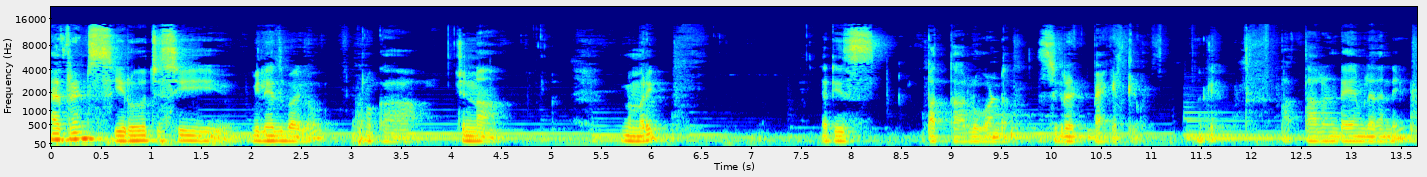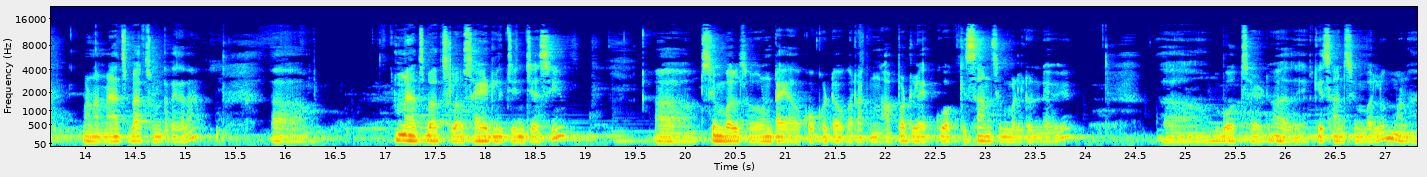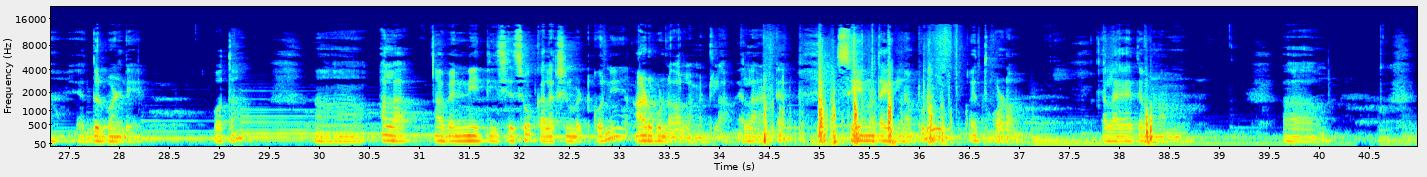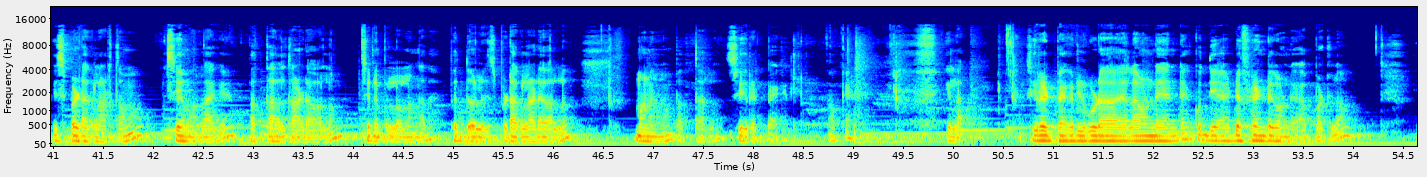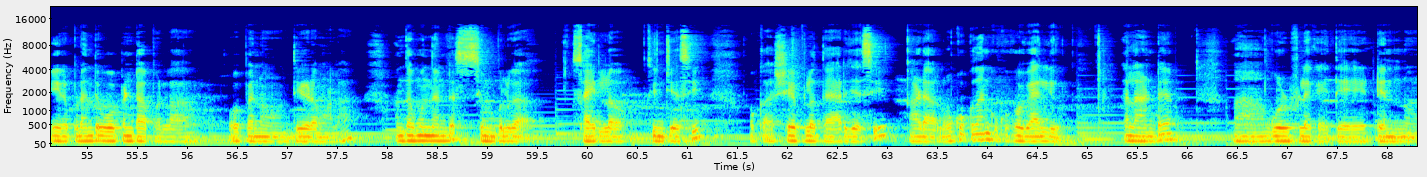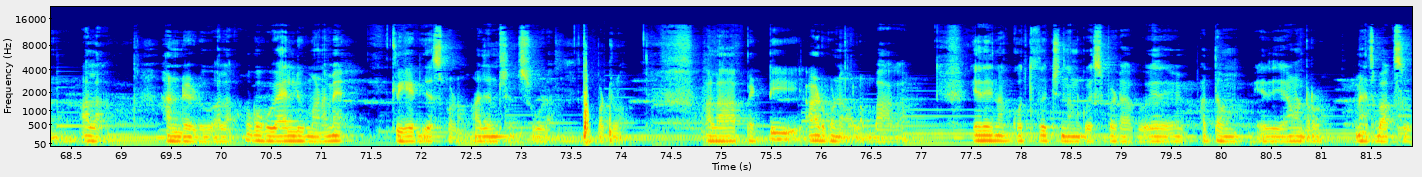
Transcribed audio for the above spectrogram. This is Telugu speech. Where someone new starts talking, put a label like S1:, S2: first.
S1: హాయ్ ఫ్రెండ్స్ ఈరోజు వచ్చేసి విలేజ్ బాయ్లో ఒక చిన్న మెమరీ దట్ ఈస్ పత్తాలు అండ్ సిగరెట్ ప్యాకెట్లు ఓకే పత్తాలు అంటే ఏం లేదండి. మన మ్యాచ్ బాక్స్ ఉంటుంది కదా. మ్యాచ్ బాక్స్లో సైడ్లు చించేసి సింబల్స్ ఉంటాయి కదా ఒక్కొక్కటి ఒక రకంగా. అప్పట్లో ఎక్కువ కిసాన్ సింబల్ ఉండేవి. బోత్ సైడ్ అదే కిసాన్ సింబల్ మన ఎద్దుల బండి పోతా. అలా అవన్నీ తీసేసి ఒక కలెక్షన్ పెట్టుకొని ఆడుకునే వాళ్ళం ఇట్లా. ఎలా అంటే సేమ్ తగిలినప్పుడు ఎత్తుకోవడం. ఎలాగైతే మనం ఇసుపెటకలు ఆడతామో సేమ్ అలాగే పత్తాలతో ఆడేవాళ్ళం. చిన్నపిల్లలం కదా పెద్దవాళ్ళు ఇసుపెటకలు ఆడేవాళ్ళం. మనమేమో పత్తాలు సిగరెట్ ప్యాకెట్లు. ఓకే? ఇలా. సిగరెట్ ప్యాకెట్లు కూడా ఎలా ఉండేదంటే కొద్దిగా డిఫరెంట్గా ఉండేవి అప్పట్లో. ఎప్పుడంటే ఓపెన్ టాప్ అలా ఓపెన్ తీయడం అలా. అంతకుముందు అంటే సింపుల్గా సైడ్లో చించేసి ఒక షేప్లో తయారు చేసి ఆడేవాళ్ళం. ఒక్కొక్క దానికి ఒక్కొక్క వాల్యూ. ఎలా అంటే గోల్డ్ ఫ్లేక్ అయితే టెన్ అలా హండ్రెడ్ అలా ఒక్కొక్క వాల్యూ మనమే క్రియేట్ చేసుకోవడం అజంప్షన్స్ కూడా అప్పట్లో. అలా పెట్టి ఆడుకునే వాళ్ళం బాగా. ఏదైనా కొత్తది వచ్చిందనుకో ఇసుపెటాకు ఏది ఏది ఏమంటారు మ్యాచ్ బాక్స్.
